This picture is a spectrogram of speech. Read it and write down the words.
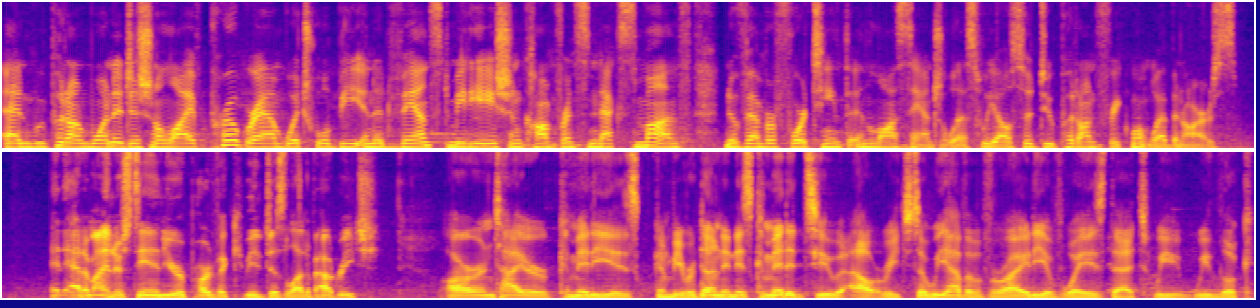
And we put on one additional live program, which will be an advanced mediation conference next month, November 14th in Los Angeles. We also do put on frequent webinars. And Adam, I understand you're a part of a committee that does a lot of outreach. Our entire committee is going to be redundant, is committed to outreach. So we have a variety of ways that we, we look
